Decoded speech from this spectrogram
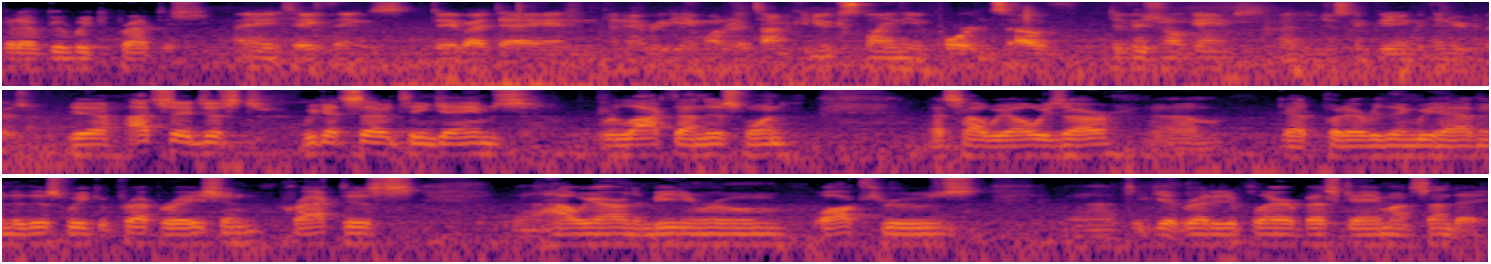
got to have a good week of practice. I know you take things day by day and, and every game one at a time. Can you explain the importance of divisional games and just competing within your division? Yeah, I'd say just we got 17 games. We're locked on this one. That's how we always are. Um, got to put everything we have into this week of preparation, practice, uh, how we are in the meeting room, walkthroughs, uh, to get ready to play our best game on Sunday.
